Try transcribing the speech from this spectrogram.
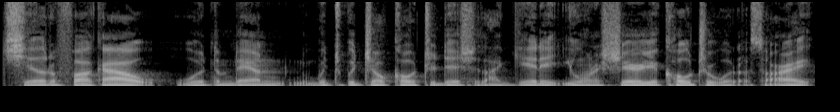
Chill the fuck out with them damn with with your culture dishes. I get it. You want to share your culture with us, all right?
